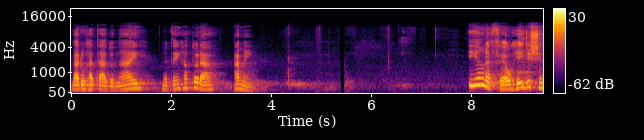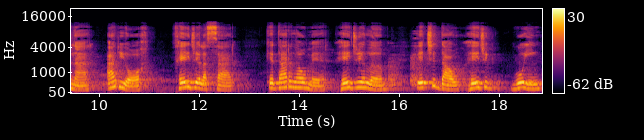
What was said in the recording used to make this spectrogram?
Baruch atah Adonai, noten hatorá. Amém. E rei de Shinar, Arior, rei de Elassar, Kedar Laomer, rei de Elam, Etidal, rei de Goim,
